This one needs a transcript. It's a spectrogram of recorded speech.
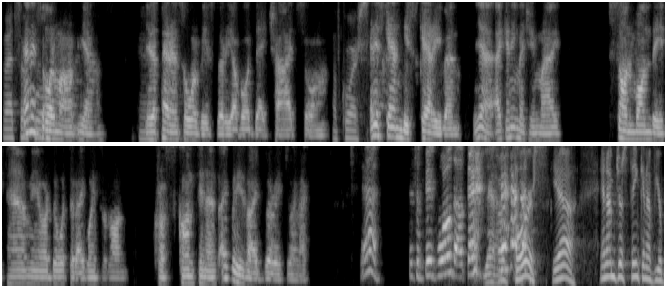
That's so and it's normal, yeah. Yeah. yeah. The parents always worry about their child, so Of course. and it can be scary when, yeah, I can imagine my son one day tell me or daughter I'm going to run cross continent. I believe I worry too. I'm like, Yeah. There's a big world out there. Yeah. Of course. Yeah. And I'm just thinking of your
